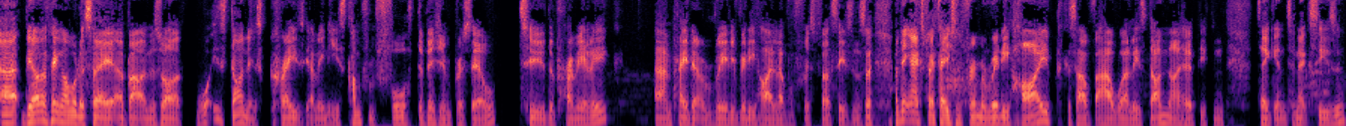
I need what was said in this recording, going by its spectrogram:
Uh, the other thing I want to say about him as well, what he's done is crazy. I mean, he's come from fourth division Brazil to the Premier League and played at a really, really high level for his first season. So I think expectations for him are really high because of how well he's done. I hope he can take it into next season.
